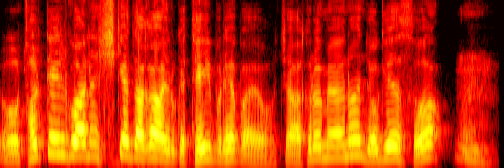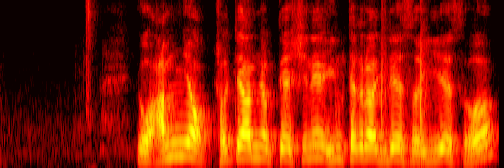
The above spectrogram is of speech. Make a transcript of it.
요 절대일과는 식에다가 이렇게 대입을 해 봐요. 자 그러면은 여기에서 요 압력 절대 압력 대신에 인테그랄 1에서 2에서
